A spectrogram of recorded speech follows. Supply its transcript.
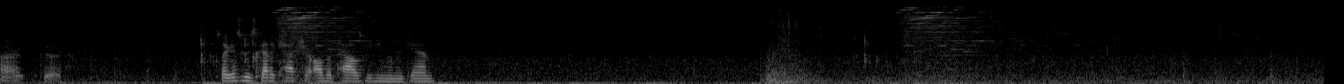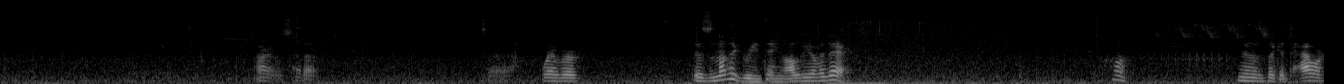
Alright, good. So I guess we just gotta capture all the pals we human can. Alright, let's head up. Uh, wherever. There's another green thing all the way over there. Huh. Know, there's like a tower.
